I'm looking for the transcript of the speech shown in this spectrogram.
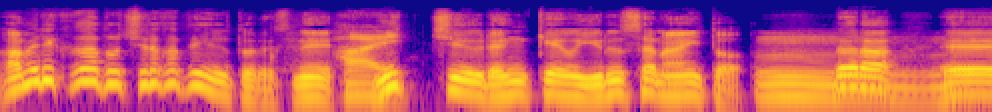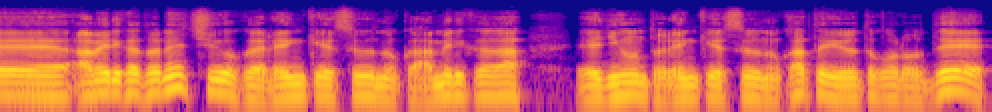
うん、アメリカがどちらかというとですね、はい、日中連携を許さないと。だから、えー、アメリカとね、中国が連携するのか、アメリカが、えー、日本と連携するのかというところで、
